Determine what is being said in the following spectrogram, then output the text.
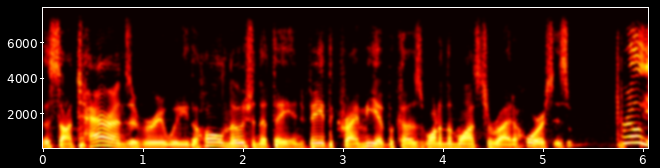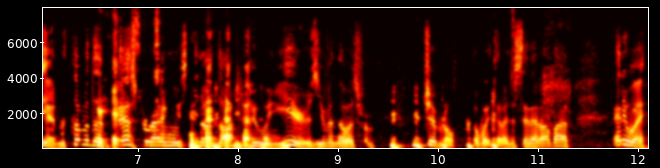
The Sontarans are very witty. The whole notion that they invade the Crimea because one of them wants to ride a horse is brilliant. It's some of the best writing we've seen on Doctor Who in years, even though it's from Chibnall. Oh wait, did I just say that out loud? Anyway,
